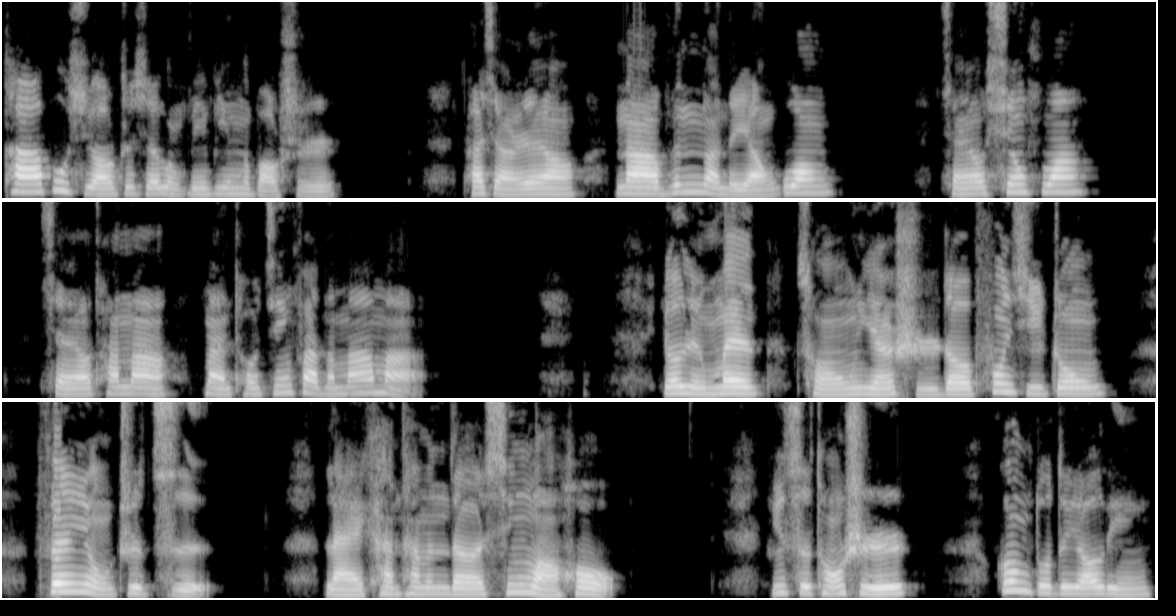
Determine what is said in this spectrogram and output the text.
他不需要这些冷冰冰的宝石，他想要那温暖的阳光，想要鲜花，想要他那满头金发的妈妈。幽灵们从岩石的缝隙中蜂涌至此，来看他们的新王后。与此同时，更多的妖灵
